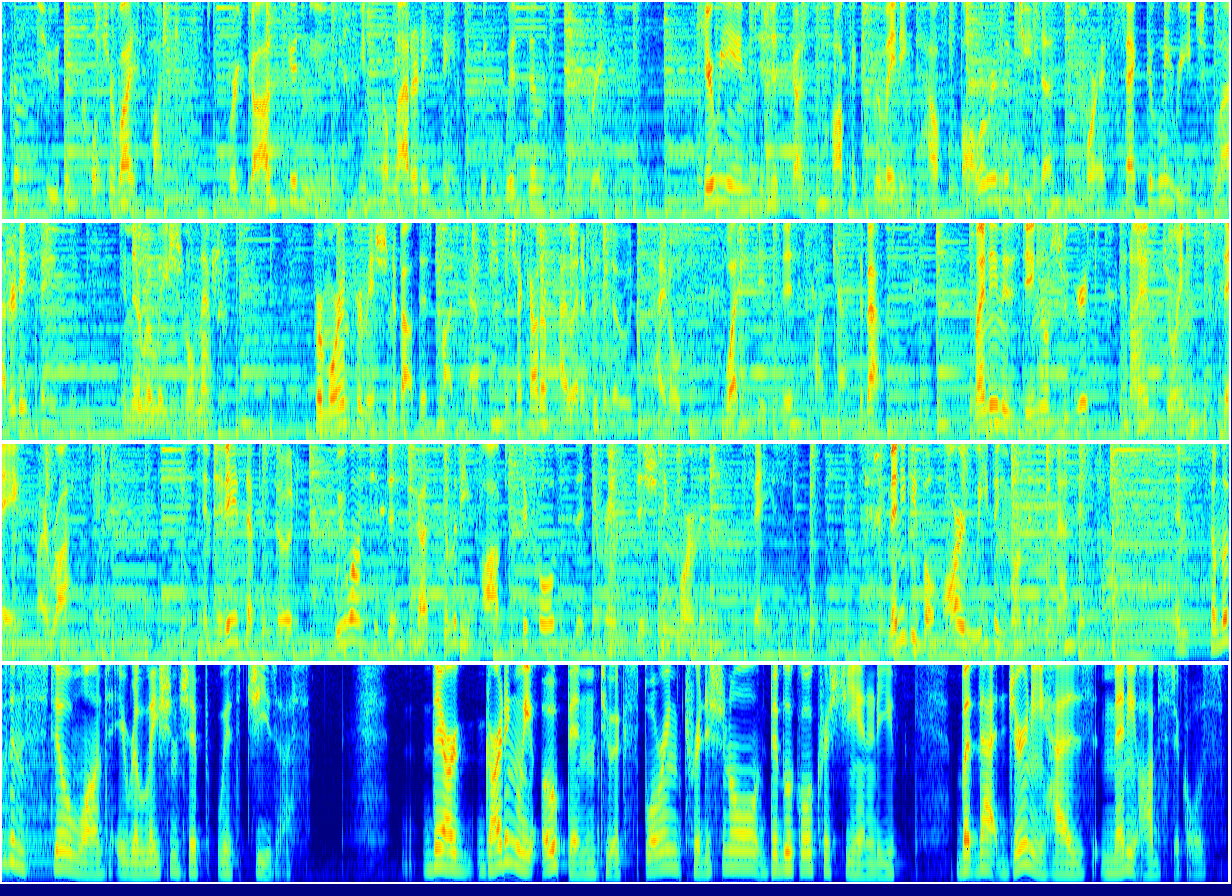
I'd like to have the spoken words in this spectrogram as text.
Welcome to the Culture Wise podcast, where God's good news meets the Latter day Saints with wisdom and grace. Here we aim to discuss topics relating to how followers of Jesus can more effectively reach Latter day Saints in their relational networks. For more information about this podcast, check out our pilot episode titled, What is this podcast about? My name is Daniel Schugert, and I am joined today by Ross Anderson. In today's episode, we want to discuss some of the obstacles that transitioning Mormons face. Many people are leaving Mormonism at this time, and some of them still want a relationship with Jesus. They are guardingly open to exploring traditional biblical Christianity, but that journey has many obstacles.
